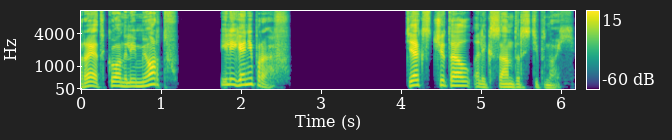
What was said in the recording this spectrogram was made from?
Ред Конли мертв? Или я не прав? Текст читал Александр Степной.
